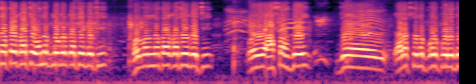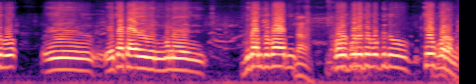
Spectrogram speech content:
নেতার কাছে অনেক লোকের কাছে গেছি বড় বড় নেতার কাছেও গেছি। ওই আশ্বাস দেই যে ইলেকশনের পর করে দেবো। এটা মানে বিধানসভা করে করে দেবো কিন্তু কেউ করে না।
